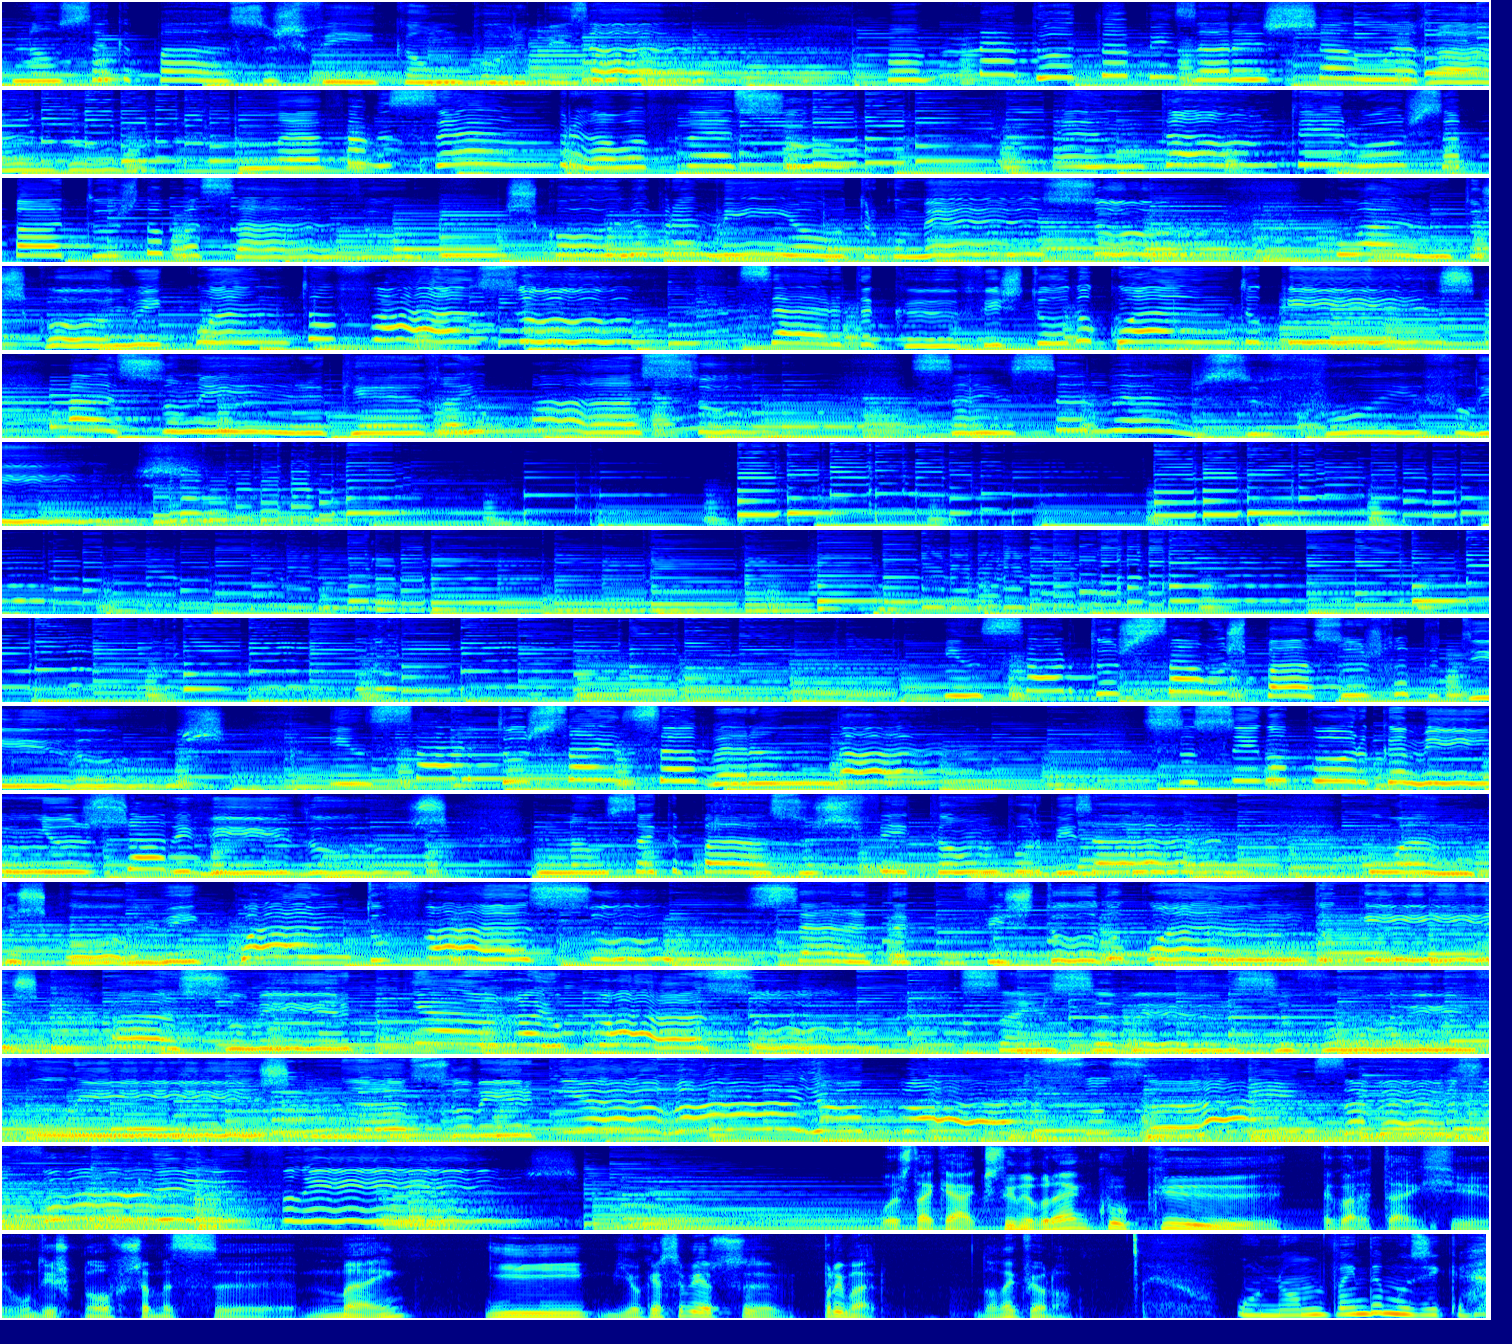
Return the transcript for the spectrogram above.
não sei que passos ficam por pisar. O medo de pisar em chão errado leva-me sempre ao avesso. Então tiro os sapatos do passado, escolho e quanto faço, certa que fiz tudo quanto ficam está cá a Cristina Branco, que agora tem um disco novo, chama-se Mãe. E eu quero saber, se, primeiro, de onde é que veio o nome? O nome vem da música.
